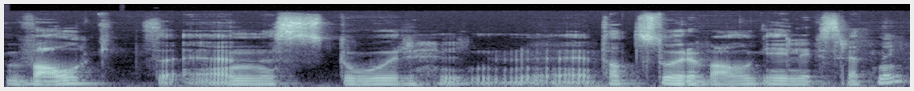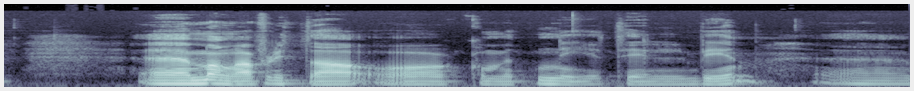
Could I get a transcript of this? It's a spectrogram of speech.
valgt en stor Tatt store valg i livsretning. Eh, mange har flytta og kommet nye til byen. Eh,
